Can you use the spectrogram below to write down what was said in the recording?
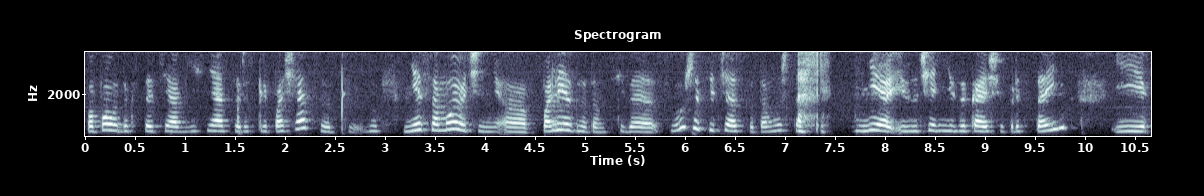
по поводу, кстати, объясняться, раскрепощаться, вот, ну, мне самой очень э, полезно там себя слушать сейчас, потому что мне изучение языка еще предстоит. И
